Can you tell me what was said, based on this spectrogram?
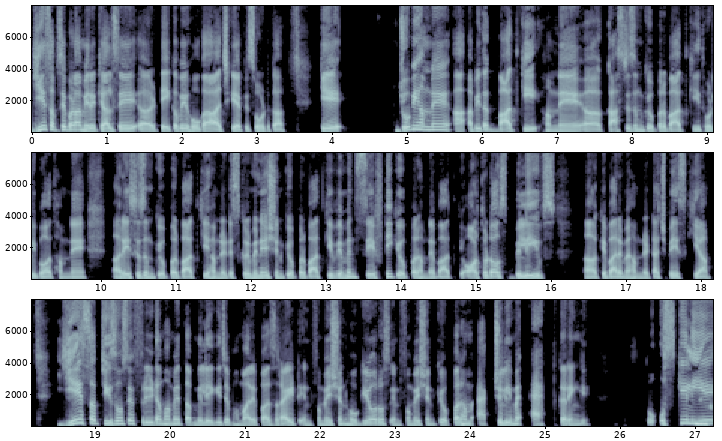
ये सबसे बड़ा मेरे ख्याल से टेक अवे होगा आज के एपिसोड का कि जो भी हमने अभी तक बात की, हमने कास्टिज्म के ऊपर बात की थोड़ी बहुत, हमने रेसिज्म के ऊपर बात की, हमने डिस्क्रिमिनेशन के ऊपर बात की विमेन सेफ्टी के ऊपर हमने बात की ऑर्थोडॉक्स बिलीव्स के बारे में हमने टच बेस किया। ये सब चीज़ों से फ्रीडम हमें तब मिलेगी जब हमारे पास राइट इंफॉर्मेशन होगी और उस इंफॉर्मेशन के ऊपर हम एक्चुअली में एक्ट करेंगे। तो उसके लिए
